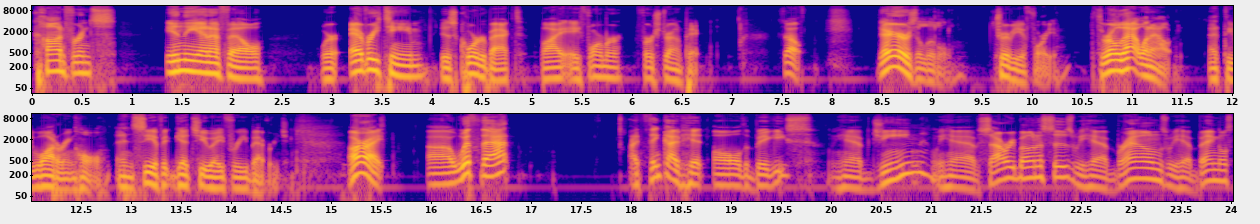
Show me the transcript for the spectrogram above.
conference in the NFL where every team is quarterbacked by a former first round pick. So there's a little trivia for you. Throw that one out at the watering hole and see if it gets you a free beverage. All right. Uh, with that, I think I've hit all the biggies. We have Gene, we have salary bonuses, we have Browns, we have Bengals.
